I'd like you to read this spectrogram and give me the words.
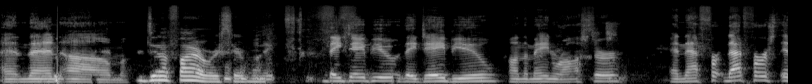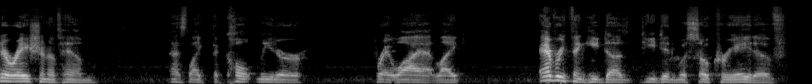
and then um do have fireworks here, Mike. they debut they debut on the main roster. And that fir- that first iteration of him as like the cult leader Bray Wyatt like everything he does he did was so creative.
